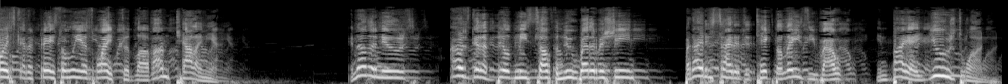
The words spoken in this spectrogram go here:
boy's got a face only his wife could love, I'm telling you. In other news, I was gonna build myself a new weather machine, but I decided to take the lazy route and buy a used one.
